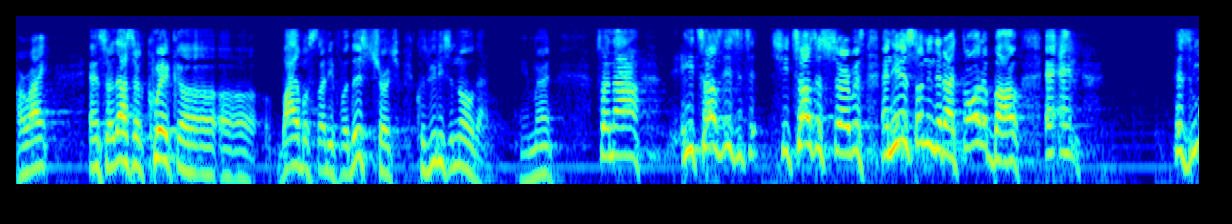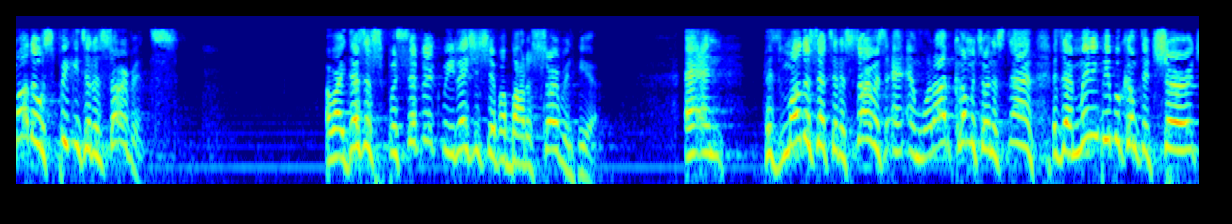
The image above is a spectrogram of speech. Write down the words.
All right? And so that's a quick uh, uh, uh Bible study for this church because we need to know that. Amen. So now he tells this, she tells the servants, and here's something that I thought about, and, and his mother was speaking to the servants. All right, there's a specific relationship about a servant here. And, and his mother said to the servants, and, and what I've come to understand is that many people come to church,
